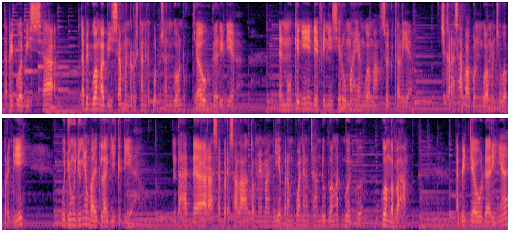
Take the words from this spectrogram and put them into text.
Tapi gua bisa, tapi gua nggak bisa meneruskan keputusan gua untuk jauh dari dia. Dan mungkin ini definisi rumah yang gue maksud kali ya. Sekeras apa pun gue mencoba pergi, ujung-ujungnya balik lagi ke dia. Entah ada rasa bersalah atau memang dia perempuan yang candu banget buat gue, gue nggak paham. Tapi jauh darinya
